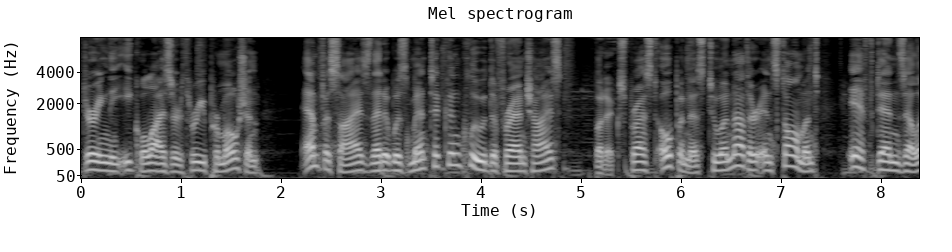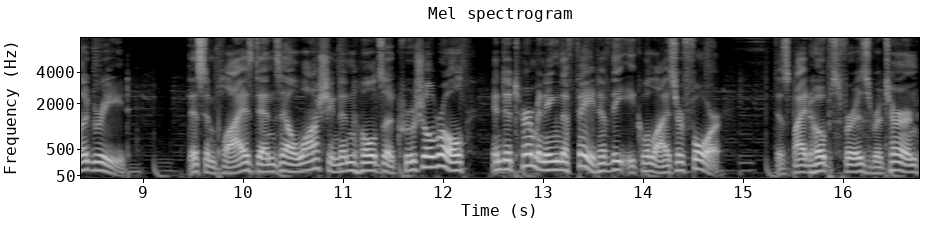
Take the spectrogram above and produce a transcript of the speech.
during the Equalizer 3 promotion, emphasized that it was meant to conclude the franchise, but expressed openness to another installment if Denzel agreed. This implies Denzel Washington holds a crucial role in determining the fate of the Equalizer 4. Despite hopes for his return,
